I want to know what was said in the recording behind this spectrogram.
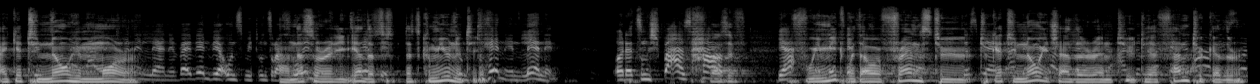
I get to know Him more. kennenlernen, Weil wenn wir uns mit unserer And that's already yeah that's that's community. Kennenlernen oder zum Spaß. Because if if we meet with our friends to to get to know each other and to to have fun "Ah, sie ist so together,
